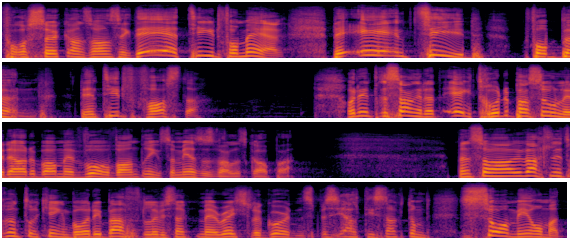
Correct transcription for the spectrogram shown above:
for å søke hans ansikt. Det er tid for mer. Det er en tid for bønn. Det er en tid for faste. Og det interessante er at Jeg trodde personlig det hadde bare med vår vandring som Jesusfellesskapet. Men så har vi vært litt rundt omkring, både i Bethel og vi snakket med Rachel og Gordon spesielt. De snakket om så mye om at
